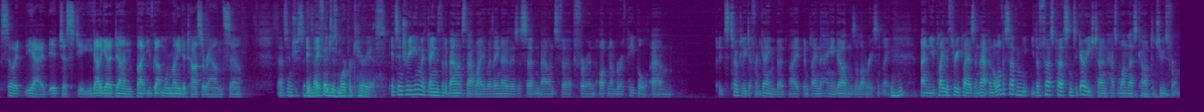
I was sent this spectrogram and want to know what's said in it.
so it yeah it, it just you, you got to get it done, but you've got more money to toss around. So That's interesting. The It's, knife edge is more precarious. it's intriguing with games that are balanced that way, where they know there's a certain balance for, for an odd number of people. Um, it's a totally different game, but I've been playing the Hanging Gardens a lot recently. And you play with three players in that, and all of a sudden, the first person to go each turn has one less card to choose from.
